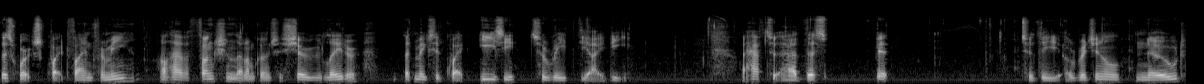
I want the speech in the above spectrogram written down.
This works quite fine for me. I'll have a function that I'm going to show you later that makes it quite easy to read the ID. I have to add this bit to the original node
